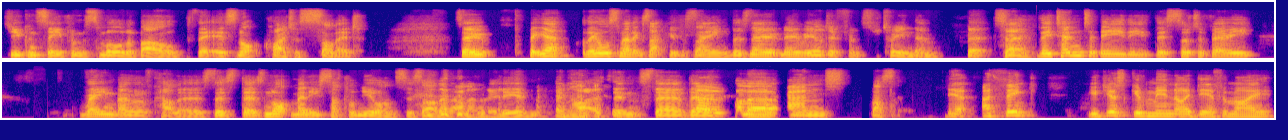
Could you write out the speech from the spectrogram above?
so you can see from a smaller bulb that it's not quite as solid. So, but yeah, they all smell exactly the same. There's no no real difference between them, but uh, they tend to be the, this sort of very rainbow of colours. There's there's not many subtle nuances, are there, Alan? Really, in, in hyacinths, they're they're no. colour and that's it. Yeah, I think you've just given me an idea for my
